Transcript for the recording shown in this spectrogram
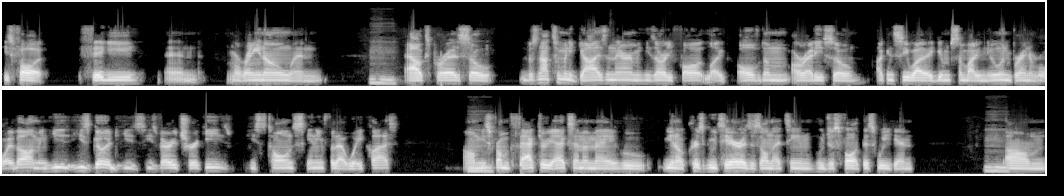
he's fought Figgy and Moreno and mm-hmm. Alex Perez. So there's not too many guys in there. I mean, he's already fought like all of them already. So I can see why they give him somebody new in Brandon Royval. I mean, he he's good. He's he's very tricky. He's, he's tall and skinny for that weight class. Um, mm-hmm. he's from Factory X MMA, who you know Chris Gutierrez is on that team, who just fought this weekend. Mm-hmm. Um,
